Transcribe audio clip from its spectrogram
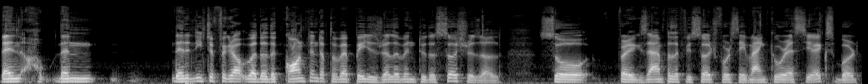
Then then then it needs to figure out whether the content of the web page is relevant to the search result. So, for example, if you search for, say, Vancouver SEO expert,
